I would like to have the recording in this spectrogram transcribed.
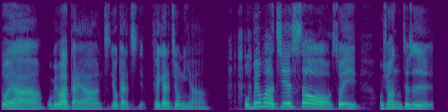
对啊，我没办法改啊，有改的可以改的只有你啊，我没有办法接受，所以我希望就是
